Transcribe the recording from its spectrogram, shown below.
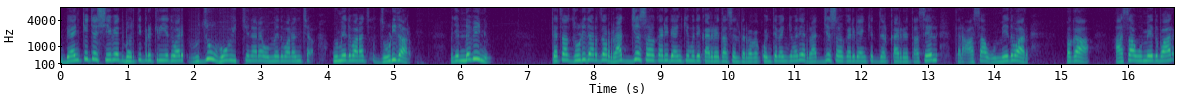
बँकेच्या सेवेत भरती प्रक्रियेद्वारे रुजू होऊ इच्छिणाऱ्या उमेदवारांच्या उमेदवाराचा जोडीदार म्हणजे नवीन त्याचा जोडीदार जर राज्य सहकारी बँकेमध्ये कार्यरत असेल तर बघा कोणत्या बँकेमध्ये? राज्य सहकारी बँकेत जर कार्यरत असेल तर असा उमेदवार बघा असा उमेदवार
